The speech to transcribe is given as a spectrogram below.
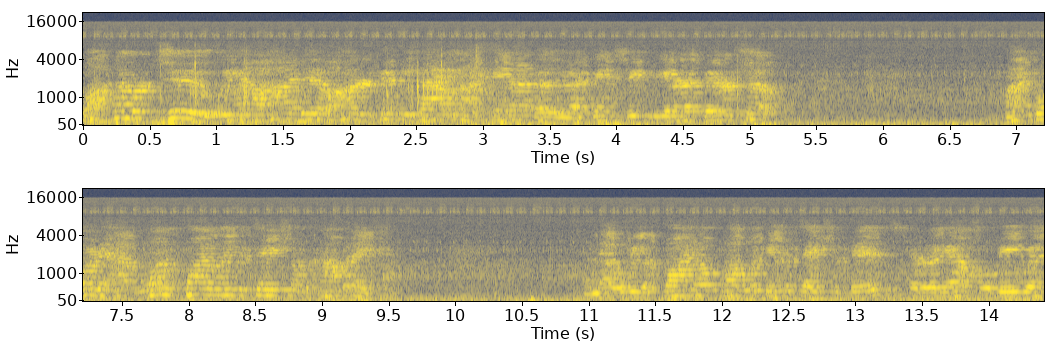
Lot number two, we have a high bid of hundred fifty thousand, I cannot, uh, I can't speak to the internet bidder, so. I'm going to have one final invitation on the combination. And that will be the final public invitation to bids, everything else will be with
